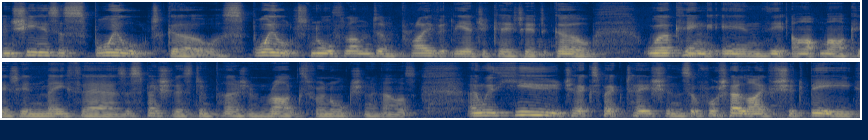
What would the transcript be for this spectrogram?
and she is a spoilt girl, a spoilt North London privately educated girl working in the art market in Mayfair as a specialist in Persian rugs for an auction house, and with huge expectations of what her life should be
